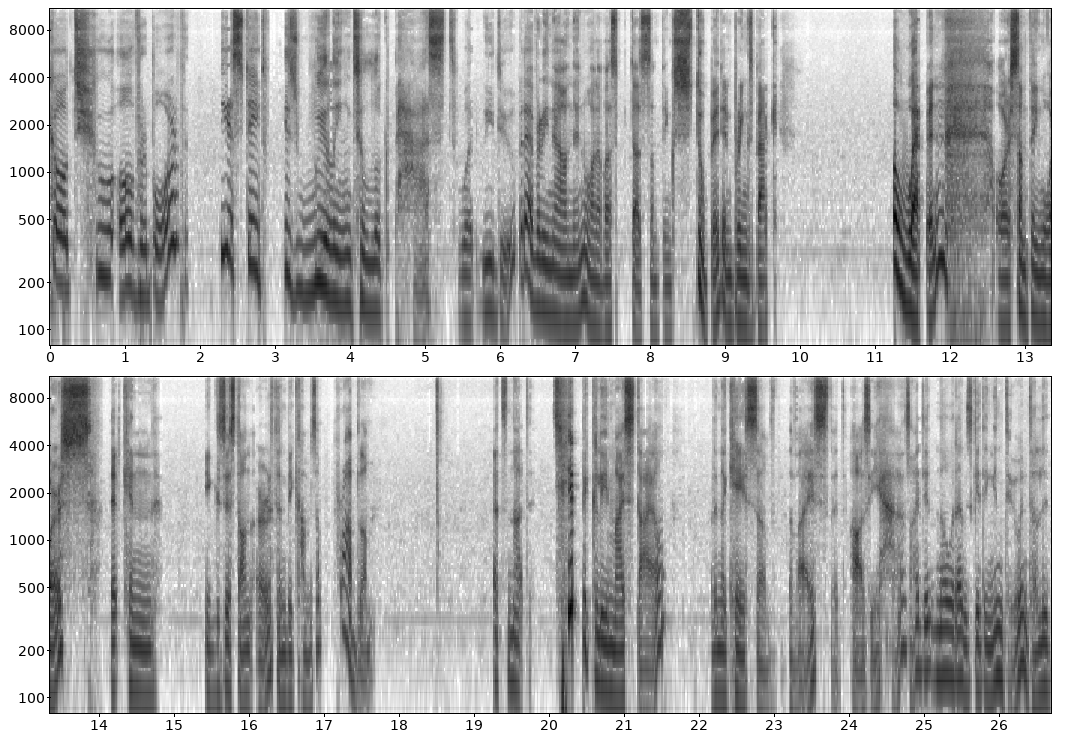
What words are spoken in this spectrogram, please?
go too overboard, the estate is willing to look past what we do. But every now and then, one of us does something stupid and brings back a weapon or something worse that can exist on Earth and becomes a problem. That's not typically my style, but in the case of the device that Ozzy has, I didn't know what I was getting into until it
